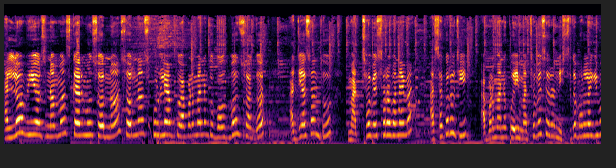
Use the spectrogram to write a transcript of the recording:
ହ୍ୟାଲୋ ଭିଓର୍ସ ନମସ୍କାର ମୁଁ ସ୍ୱର୍ଣ୍ଣ ସ୍ୱର୍ଣ୍ଣସ୍ ଫୁଡ୍ ଲ୍ୟାବ୍କୁ ଆପଣମାନଙ୍କୁ ବହୁତ ବହୁତ ସ୍ୱାଗତ ଆଜି ଆସନ୍ତୁ ମାଛ ବେସର ବନାଇବା। ଆଶା କରୁଛି ଆପଣମାନଙ୍କୁ ଏଇ ମାଛ ବେସର ନିଶ୍ଚିତ ଭଲ ଲାଗିବ।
